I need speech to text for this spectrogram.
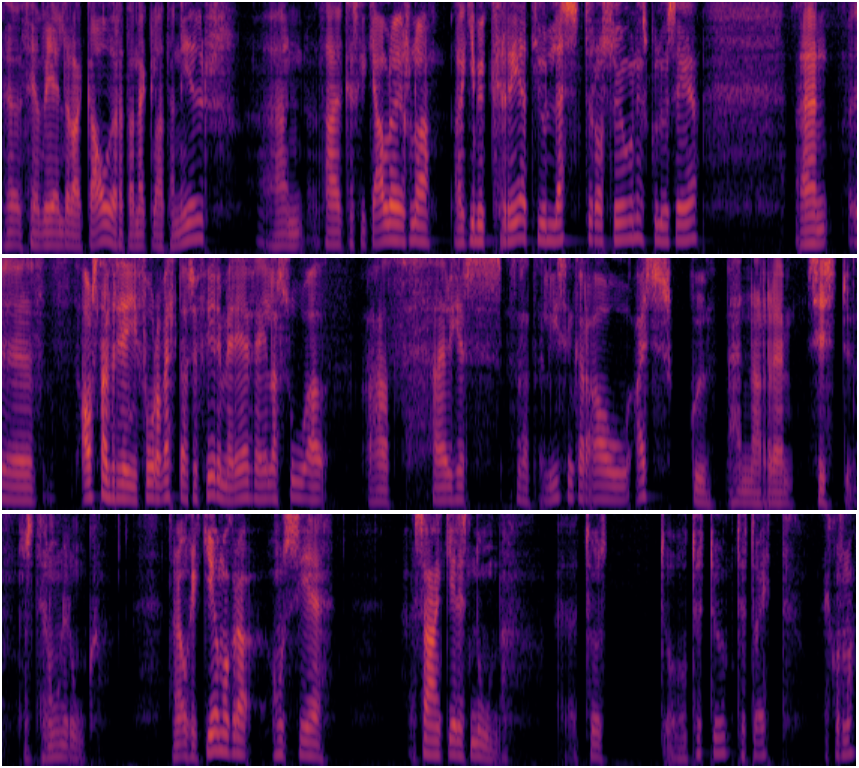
þegar, vel er að gá það er hægt að negla þetta nýður en það er kannski ekki alveg svona það er ekki mjög kreatív lestur á sögunni skulum við segja. En uh, ástæðan fyrir því að ég fór að velta þessu fyrir mér er eiginlega svo að að það eru hér sagt, lýsingar á æsku hennar um, sýstu, þegar hún er ung. Þannig að ok, gefum okkur að hún sé, sagan gerist núna, 2020, 21, eitthvað svona.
